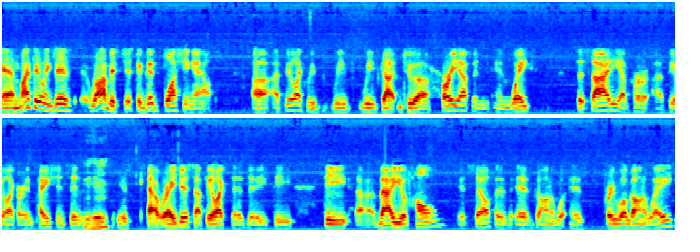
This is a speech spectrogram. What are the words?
and my feelings is, Rob, it's just a good flushing out. Uh, I feel like we've we've we've gotten to a hurry up and, and wait society. I've heard. I feel like our impatience is Mhm. is, is outrageous. I feel like the the the the uh, value of home itself has has gone has pretty well gone away,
